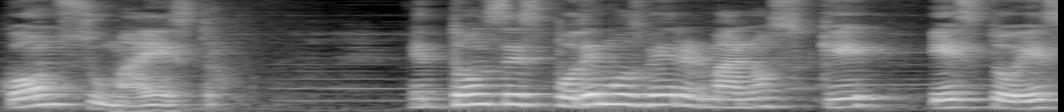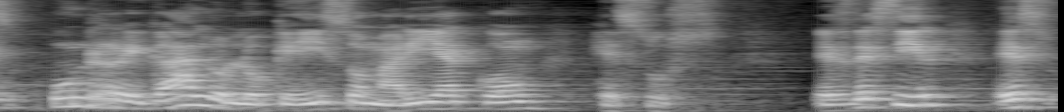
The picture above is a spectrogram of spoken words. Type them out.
con su maestro. Entonces podemos ver, hermanos, que esto es un regalo lo que hizo María con Jesús. Es decir, es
